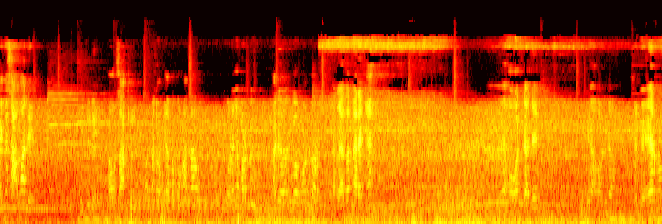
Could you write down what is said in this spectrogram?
Kayaknya sama deh. Itu deh Kawasaki. Cuman Kawasaki apa gua nggak tahu suaranya merdu. Ada dua motor. Nggak kelihatan mereknya. Ya Honda deh. Ya Honda. DBR no.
